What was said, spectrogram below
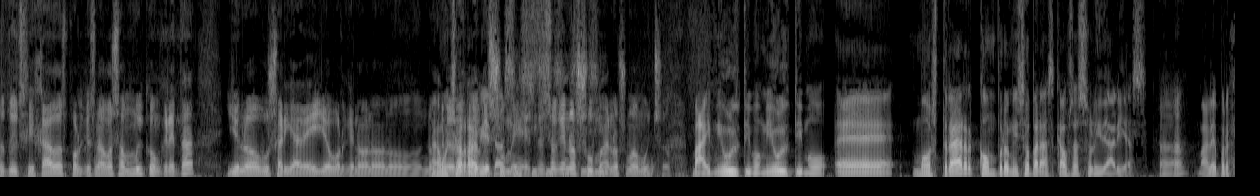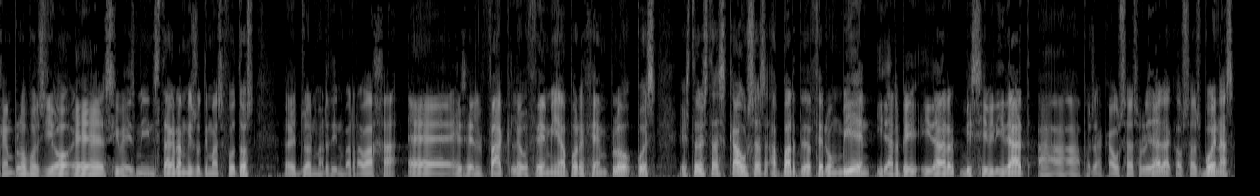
o tweets fijados porque es una cosa muy concreta. Yo no abusaría de ello porque no, no, no, no, da creo- mucha que sume. sí, es sí, eso que no suma, no suma mucho. Y mi último, mi último. Eh, mostrar compromiso para las causas solidarias. Ah. ¿Vale? Por ejemplo, pues yo, eh, si veis mi Instagram, mis últimas fotos, eh, Joan Martín barra baja, eh, es el FAC leucemia, por ejemplo, pues todas estas causas, aparte de hacer un bien y dar, y dar visibilidad a, pues, a causas solidarias, a causas buenas,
